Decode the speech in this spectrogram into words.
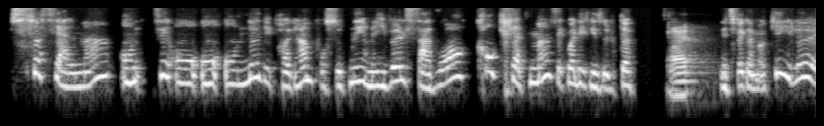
socialement, on, on, a des programmes pour soutenir, mais ils veulent savoir concrètement c'est quoi les résultats. Ouais. Et tu fais comme, OK, là,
